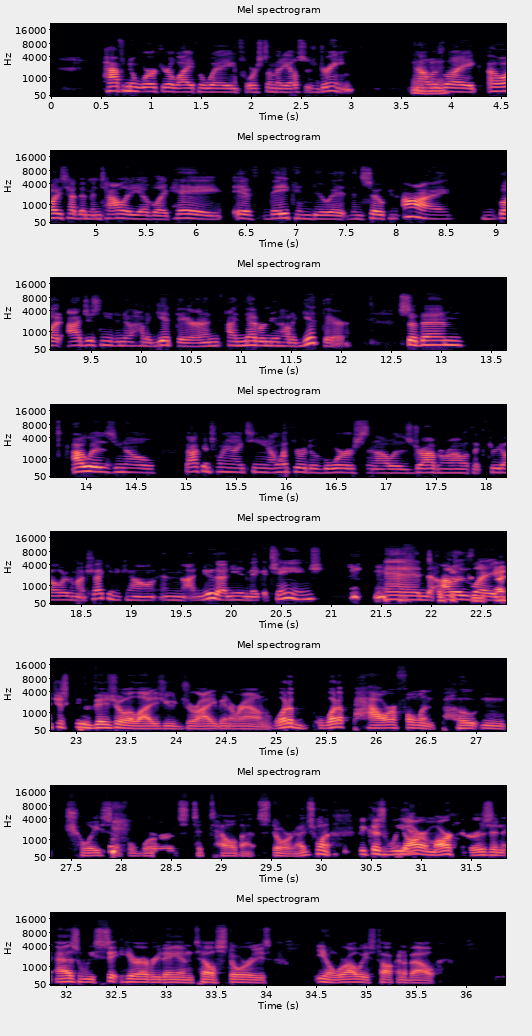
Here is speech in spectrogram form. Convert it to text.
having to work your life away for somebody else's dream. And mm-hmm. I was mm-hmm. like, I always had the mentality of like, hey, if they can do it, then so can I. But I just need to know how to get there. And I never knew how to get there. So then I was, you know, back in 2019, I went through a divorce and I was driving around with like $3 in my checking account. And I knew that I needed to make a change. and I I was like I just can visualize you driving around. What a what a powerful and potent choice of words to tell that story. I just wanna because we Yeah. are marketers, and as we sit here every day and tell stories, you know, we're always talking about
